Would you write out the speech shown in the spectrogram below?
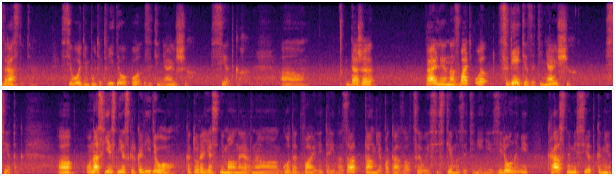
Здравствуйте! Сегодня будет видео о затеняющих сетках. А, даже правильнее назвать о цвете затеняющих сеток. А, у нас есть несколько видео, которые я снимал, наверное, года два или три назад. Там я показывал целые системы затенения зелеными, красными сетками,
